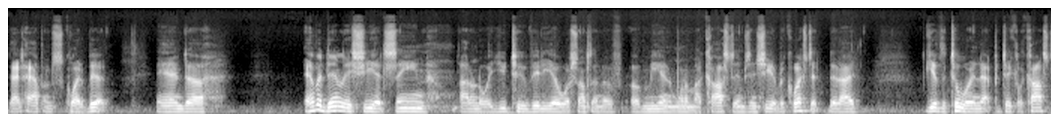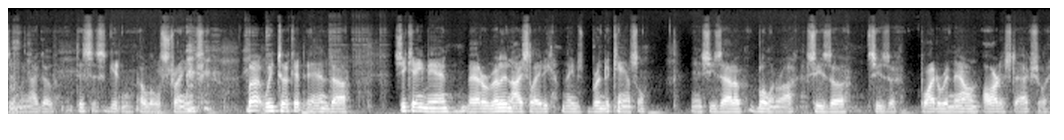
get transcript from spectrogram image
that happens quite a bit, and. Uh, evidently she had seen, I don't know, a YouTube video or something of, of me in one of my costumes, and she had requested that I give the tour in that particular costume. And I go, this is getting a little strange. but we took it, and uh, she came in, met a really nice lady. Her name's Brenda Councill, and she's out of Blowing Rock. She's a, she's a quite a renowned artist, actually.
